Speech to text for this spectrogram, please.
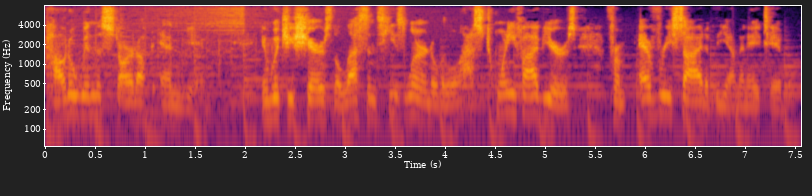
How to Win the Startup Endgame, in which he shares the lessons he's learned over the last 25 years from every side of the M&A table.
